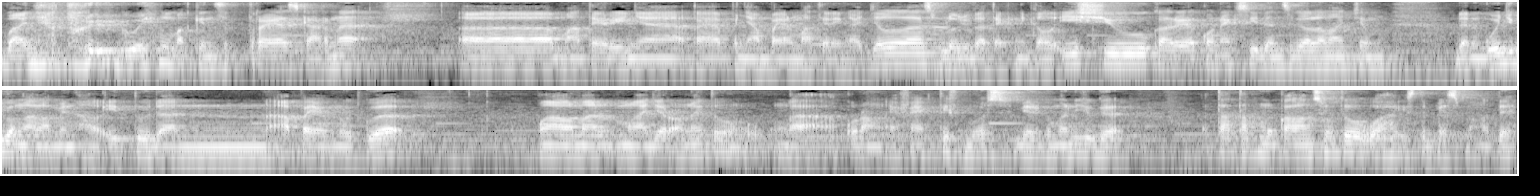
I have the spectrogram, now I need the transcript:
Banyak murid gue yang makin stres karena uh, materinya kayak penyampaian materi nggak jelas belum juga technical issue karya koneksi dan segala macem. Dan gue juga ngalamin hal itu dan apa ya menurut gue pengalaman mengajar online itu nggak kurang efektif bos. Biar ke mana juga tatap muka langsung tuh wah is the best banget deh.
